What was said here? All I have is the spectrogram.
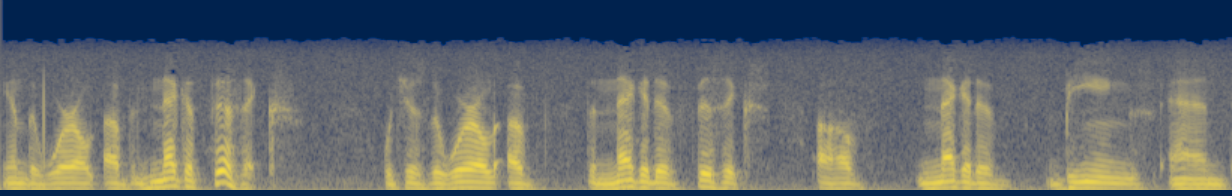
in the world of negaphysics, which is the world of the negative physics of negative beings and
